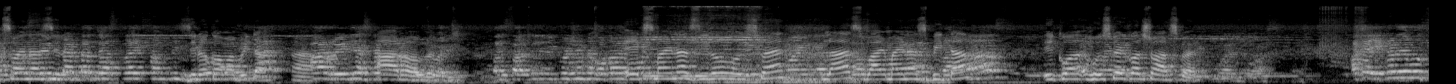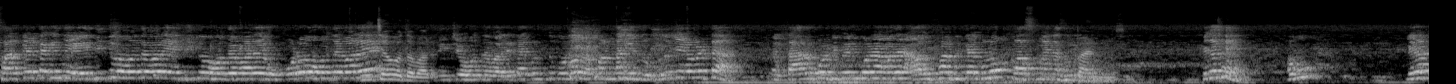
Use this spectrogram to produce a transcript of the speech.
X minus zero. সেন্টারটা just like something Zero comma beta, হ্যাঁ। আর রেডিয়াসটা আর হবে। তাহলে সার্কেলের ইকুয়েশনটা কত হবে x minus zero whole square plus y minus beta equal whole square equals to r square আচ্ছা এখানে যেমন সার্কেলটা কিন্তু এইদিকেও হতে পারে এইদিকেও হতে পারে উপরেও হতে পারে নিচেও হতে পারে। নিচেও হতে পারে। এটা কিন্তু কোনো ব্যাপার না কিন্তু। বুঝেছি ব্যাপারটা? তার উপর ডিপেন্ড করে আমাদের আলফা বিটা গুলো প্লাস মাইনাস হতে পারে। ঠিক আছে? বাবু ক্লিয়ার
